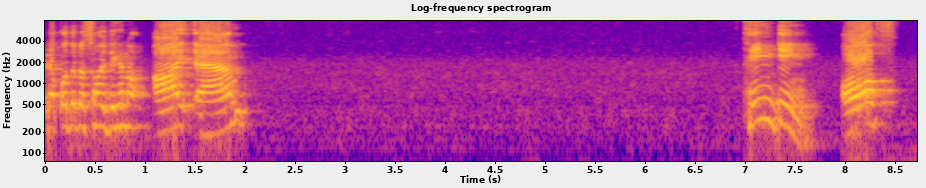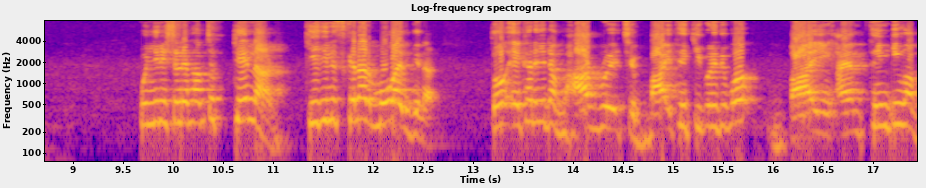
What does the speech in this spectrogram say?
এটা কতটা সহজ? দেখে নাও। আই অ্যাম থিঙ্কিং অফ কোন জিনিসটা নিয়ে ভাবছ? কেনার। কি জিনিস কেনার? মোবাইল কেনার। তো এখানে যেটা ভার্ব রয়েছে বাই থেকে কি করে দিব? Buying I am thinking of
